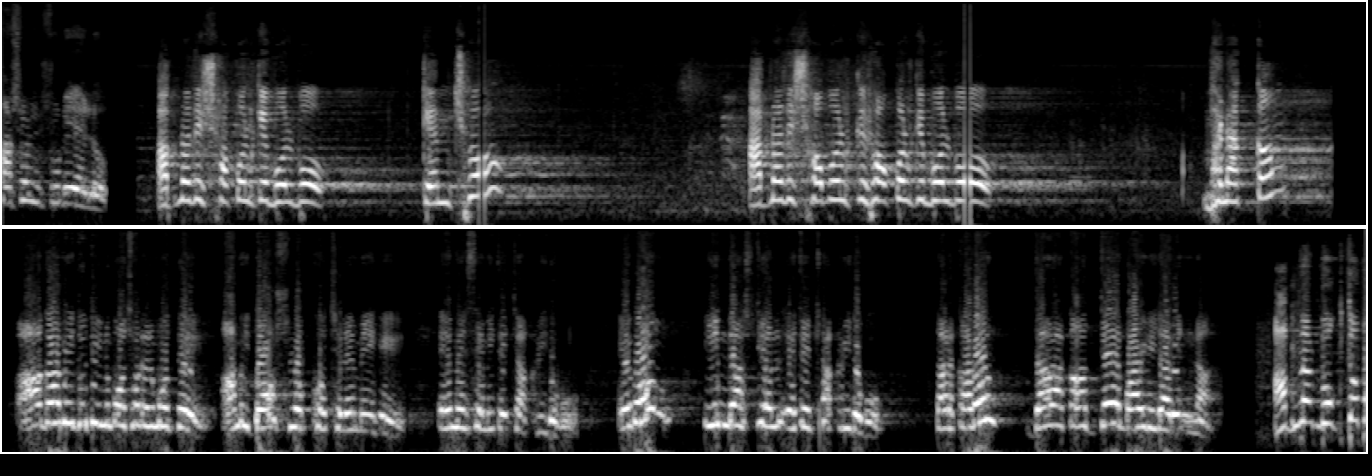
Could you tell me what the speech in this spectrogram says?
ভাষণ শুনে এলো। আপনাদের সকলকে বলব, কেমছো? আপনাদের সকলকে সকলকে বলব, ভানাক্কাম? আগামী দু তিন বছরের মধ্যে আমি দশ লক্ষ ছেলে মেয়েকে এমএসএমই তে চাকরি দেবো এবং ইন্ডাস্ট্রিয়াল এতে চাকরি দেবো। তার কারণ যারা কাজ যায় বাইরে যাবেন না। আপনার বক্তব্য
